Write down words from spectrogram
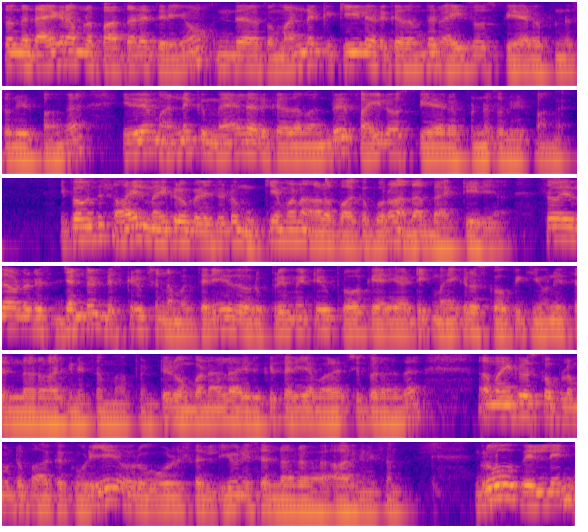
ஸோ அந்த டயக்ராமில் பார்த்தாலே தெரியும். இந்த இப்போ மண்ணுக்கு கீழே இருக்கிறத வந்து ரைசோஸ்பியர் அப்படின்னு சொல்லியிருப்பாங்க. இதுவே மண்ணுக்கு மேலே இருக்கிறத வந்து ஃபைலோஸ்பியர் அப்படின்னு சொல்லியிருப்பாங்க. இப்போ வந்து சாயில் மைக்ரோபயாலஜியோட முக்கியமான ஆளை பார்க்க போகிறோம் அதான் பாக்டீரியா ஸோ இதோட டிஸ் ஜென்ரல் டிஸ்கிரிப்ஷன் நமக்கு தெரியும். இது ஒரு primitive prokaryotic microscopic unicellular organism அப்படின்ட்டு ரொம்ப நாளாக இருக்குது சரியாக வளர்ச்சி பெறாத மைக்ரோஸ்கோப்பில் மட்டும் பார்க்கக்கூடிய ஒரு ஒரு cell unicellular organism grow well in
